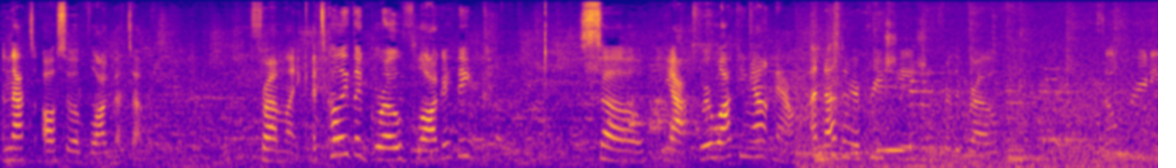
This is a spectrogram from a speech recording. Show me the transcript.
and that's also a vlog that's up from like it's called like the Grove vlog, I think. So yeah, we're walking out now. Another appreciation for the Grove. So pretty.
